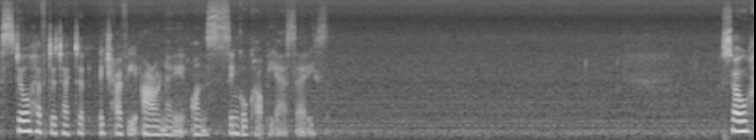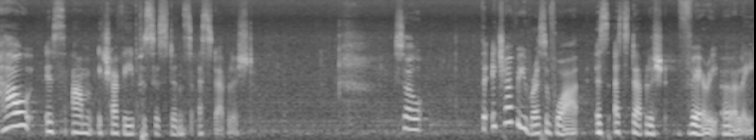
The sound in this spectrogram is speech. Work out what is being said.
still have detected HIV RNA on single copy assays. So how is um, HIV persistence established? So the HIV reservoir is established very early.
